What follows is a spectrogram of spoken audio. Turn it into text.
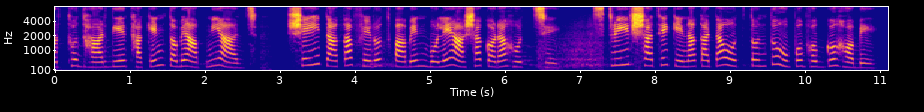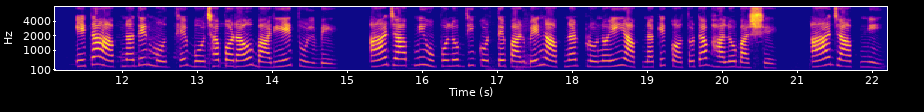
অর্থ ধার দিয়ে থাকেন, তবে আপনি আজ সেই টাকা ফেরত পাবেন বলে আশা করা হচ্ছে। স্ত্রীর সাথে কেনাকাটা অত্যন্ত উপভোগ্য হবে। এটা আপনাদের মধ্যে বোঝাপড়াও বাড়িয়ে তুলবে। আজ আপনি উপলব্ধি করতে পারবেন আপনার প্রণয়ী আপনাকে কতটা ভালোবাসে। আজ আপনি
